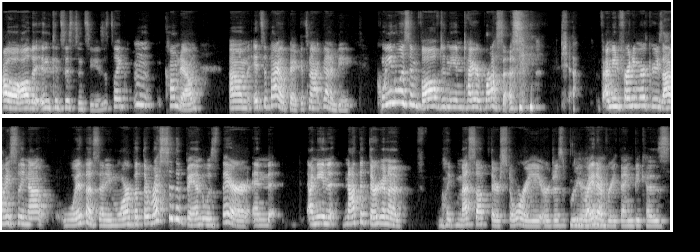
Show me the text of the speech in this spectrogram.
oh all the inconsistencies. It's like, mm, calm down. Um, it's a biopic. It's not going to be. Queen was involved in the entire process. Yeah. I mean, Freddie Mercury's obviously not with us anymore, but the rest of the band was there. And I mean, not that they're gonna like mess up their story or just rewrite Yeah. everything because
